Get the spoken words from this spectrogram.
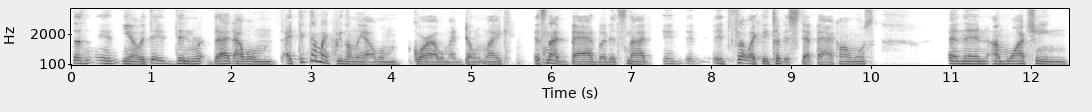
doesn't it, you know? It, it, didn't. That album, I think that might be the only album gore album I don't like. It's not bad, but it's not. It it, it felt like they took a step back almost. And then I'm watching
